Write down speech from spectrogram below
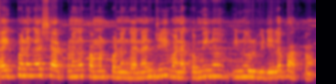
லைக் பண்ணுங்கள் ஷேர் பண்ணுங்கள் கமெண்ட் பண்ணுங்கள் நன்றி வணக்கம். இன்னும் இன்னொரு வீடியோவில் பார்க்குறோம்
